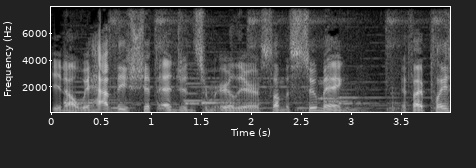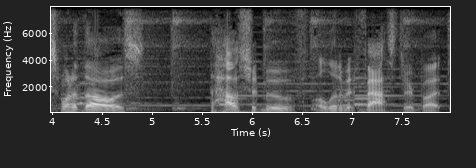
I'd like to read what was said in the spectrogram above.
you know, we have these ship engines from earlier, so I'm assuming if I place one of those, the house should move a little bit faster, but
